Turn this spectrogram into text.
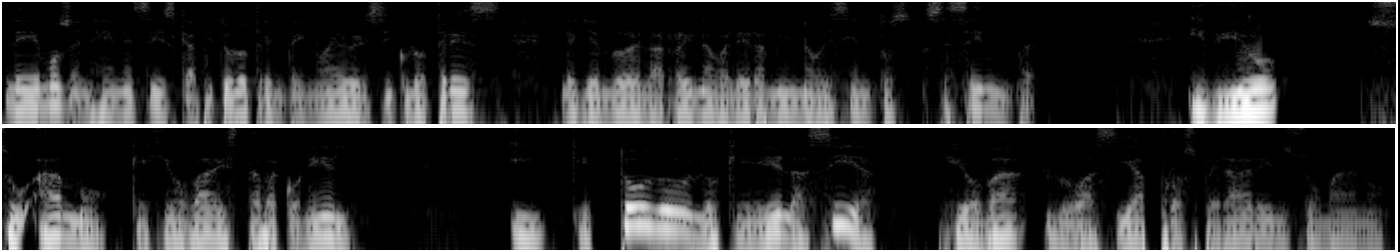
Leemos en Génesis capítulo 39, versículo 3, leyendo de la Reina Valera 1960. Y vio su amo que Jehová estaba con él, y que todo lo que él hacía, Jehová lo hacía prosperar en su mano.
